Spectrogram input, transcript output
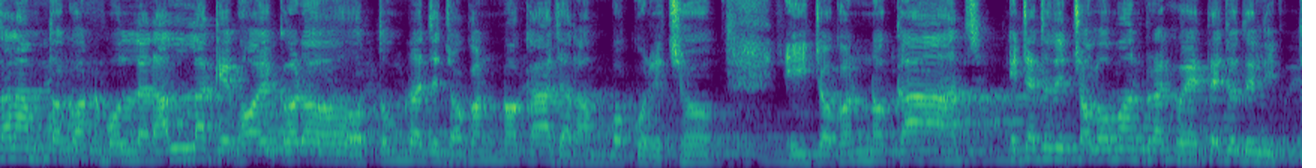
সালাম তখন বললেন, আল্লাহকে ভয় করো, তোমরা যে জঘন্য কাজ আরম্ভ করেছ, এই জঘন্য কাজ, এটা যদি চলমান রাখো, এতে যদি লিপ্ত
